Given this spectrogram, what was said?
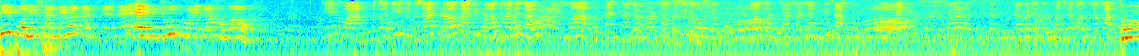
आधी पोलिसांनी व जनतेने एकजूट व्हायला हवं? जेव्हा रिक्षा ट्रक आणि बसमध्ये जाऊ तेव्हा त्यांचा नंबर नक्की नोट करू व घरच्यांना नक्की सांगू. हो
